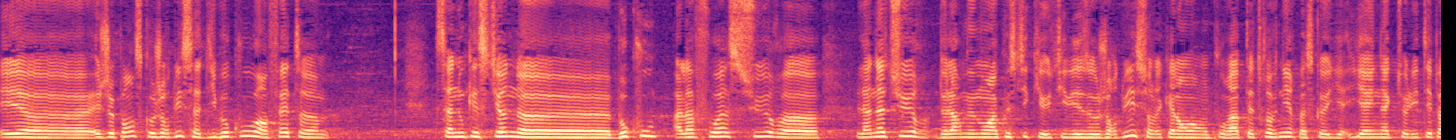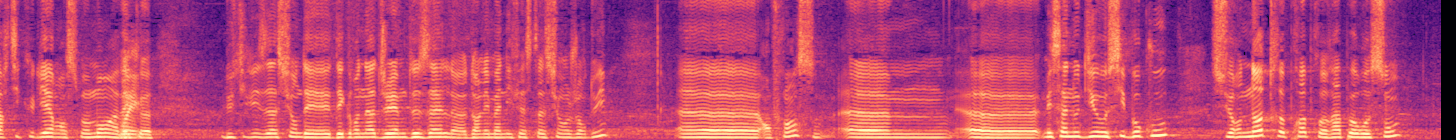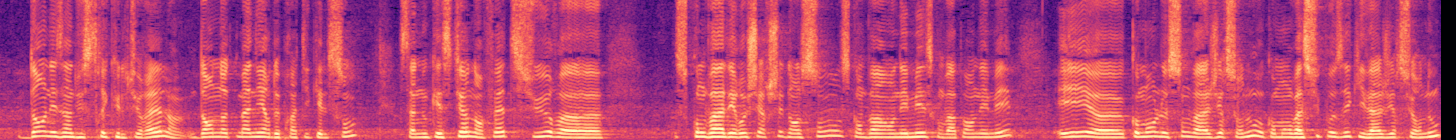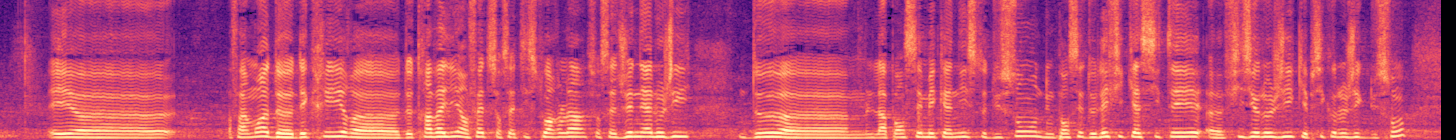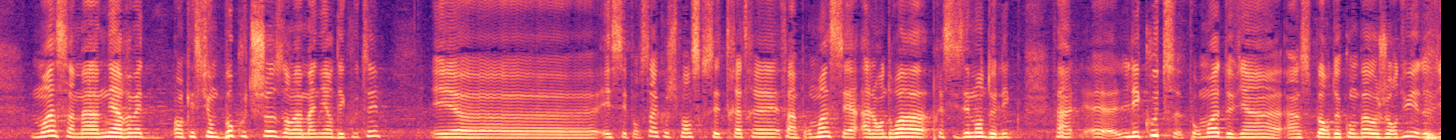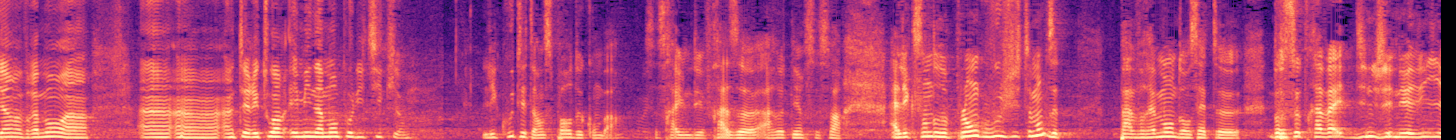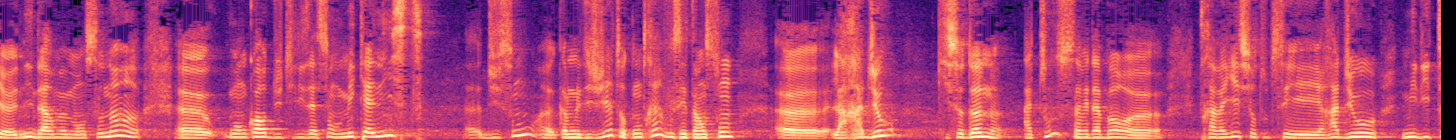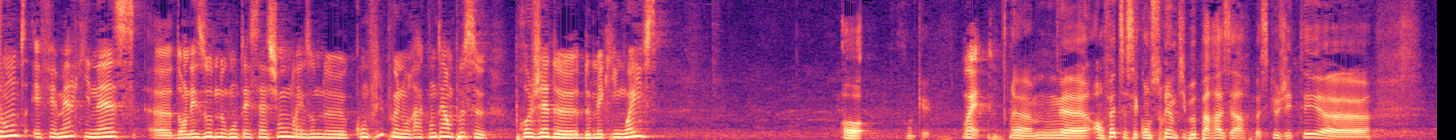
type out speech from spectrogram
Et, je pense qu'aujourd'hui, ça dit beaucoup, en fait, ça nous questionne beaucoup, à la fois sur la nature de l'armement acoustique qui est utilisé aujourd'hui, sur lequel on, pourra peut-être revenir parce qu'il y, a une actualité particulière en ce moment avec euh, l'utilisation des, grenades GM2L dans les manifestations aujourd'hui. Euh, en France. Euh, mais ça nous dit aussi beaucoup sur notre propre rapport au son dans les industries culturelles, dans notre manière de pratiquer le son. Ça nous questionne en fait sur ce qu'on va aller rechercher dans le son, ce qu'on va en aimer, ce qu'on va pas en aimer, et euh, comment le son va agir sur nous, ou comment on va supposer qu'il va agir sur nous. Et euh, enfin moi, d'écrire, euh, de, travailler en fait sur cette histoire-là, sur cette généalogie de la pensée mécaniste du son, d'une pensée de l'efficacité physiologique et psychologique du son, moi, ça m'a amené à remettre en question beaucoup de choses dans ma manière d'écouter. Euh, et, c'est pour ça que je pense que c'est très très. Enfin, pour moi, c'est à l'endroit précisément de l'écoute. Enfin, euh, l'écoute, pour moi, devient un sport de combat aujourd'hui et devient vraiment un, territoire éminemment politique. L'écoute est un sport de combat. Ce sera une des phrases à retenir ce soir. Alexandre Planck, vous justement, vous n'êtes pas vraiment dans, cette, dans ce travail d'ingénierie ni d'armement sonore, euh, ou encore d'utilisation mécaniste euh, du son, euh, comme le dit Juliette, au contraire, vous, c'est un son, euh, la radio, qui se donne à tous. Vous avez d'abord travaillé sur toutes ces radios militantes, éphémères, qui naissent dans les zones de contestation, dans les zones de conflit. Vous pouvez nous raconter un peu ce projet de, Making Waves? Oh, ok. Ouais. en fait, ça s'est construit un petit peu par hasard, parce que j'étais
